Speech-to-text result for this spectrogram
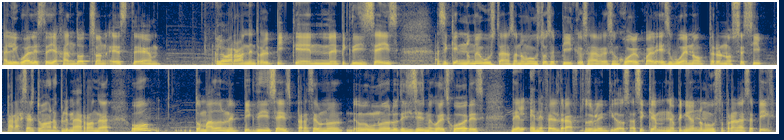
Al igual este Jahan Dodson, este lo agarraron dentro del pick en el pick 16. Así que no me gusta. O sea, no me gustó ese pick. O sea, es un juego el cual es bueno. Pero no sé si para ser tomado en la primera ronda. O tomado en el pick 16 para ser uno, uno de los 16 mejores jugadores del NFL Draft 2022. Así que, en mi opinión, no me gustó para nada ese pick.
